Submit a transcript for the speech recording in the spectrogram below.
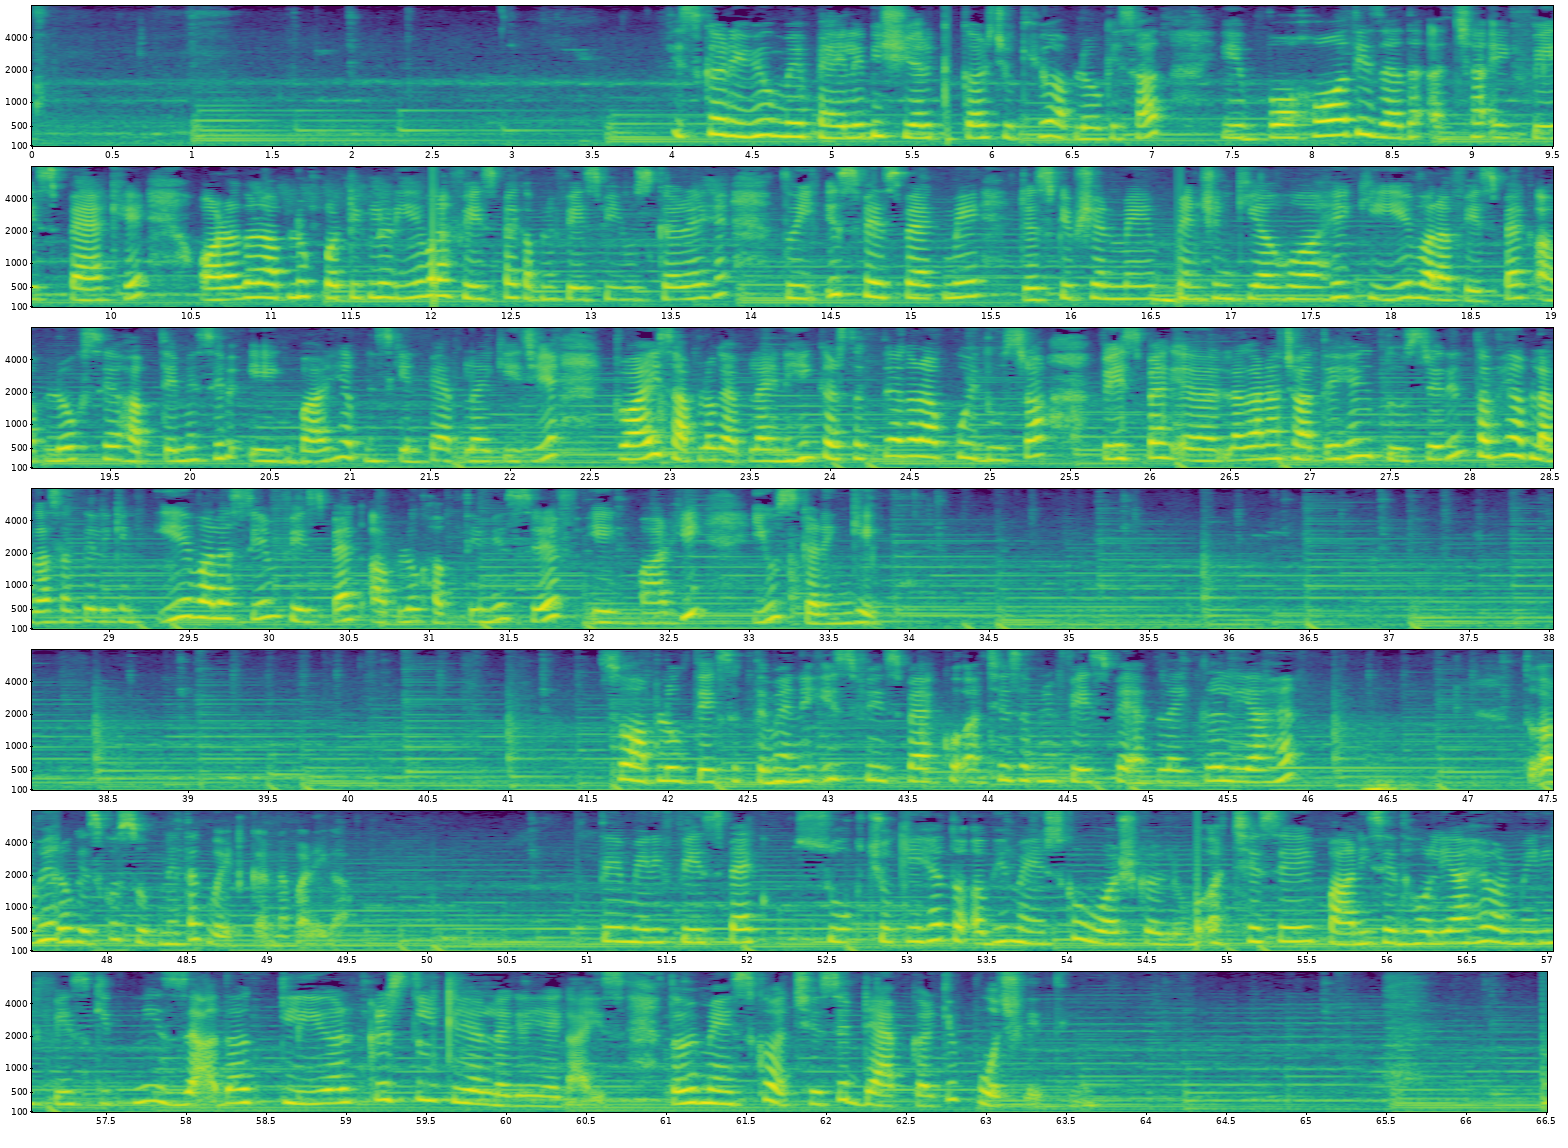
इसका रिव्यू मैं पहले भी शेयर कर चुकी हूँ आप लोगों के साथ। ये बहुत ही ज़्यादा अच्छा एक फेस पैक है और अगर आप लोग पर्टिकुलर ये वाला फेस पैक अपने फेस पे यूज़ कर रहे हैं तो इस फेस पैक में डिस्क्रिप्शन में मेंशन किया हुआ है कि ये वाला फेस पैक आप लोग से हफ़्ते में सिर्फ़ एक बार ही अपनी स्किन पर अप्लाई कीजिए। ट्वाइस आप लोग अप्लाई नहीं कर सकते। अगर आप कोई दूसरा फेस पैक लगाना चाहते हैं दूसरे दिन, तभी आप लगा सकते हैं, लेकिन ये वाला सेम फेस पैक आप लोग हफ़्ते में सिर्फ़ एक बार ही यूज़ करेंगे। सो आप लोग देख सकते हैं, मैंने इस फेस पैक को अच्छे से अपने फेस पे अप्लाई कर लिया है। तो अभी लोग इसको सूखने तक वेट करना पड़ेगा। तो मेरी फेस पैक सूख चुकी है तो अभी मैं इसको वॉश कर लूँ तो अच्छे से पानी से धो लिया है और मेरी फेस कितनी ज़्यादा क्लियर क्रिस्टल क्लियर लग रही है गाइस तो अभी मैं इसको अच्छे से डैप करके पोछ लेती हूँ।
